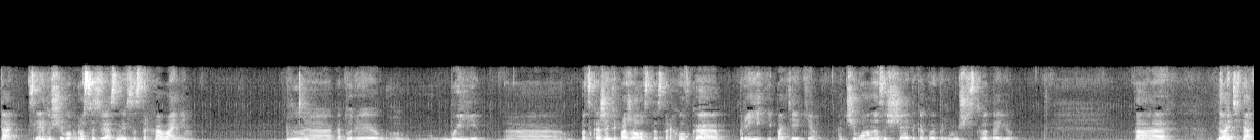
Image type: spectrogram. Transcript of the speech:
Так, следующие вопросы, связанные со страхованием. Э, которые были. Э, подскажите, пожалуйста, страховка при ипотеке, от чего она защищает и какое преимущество дает? А, давайте так,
